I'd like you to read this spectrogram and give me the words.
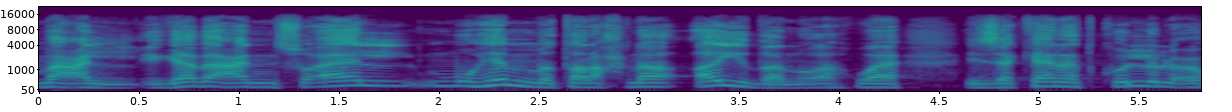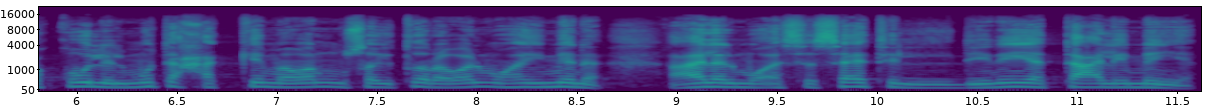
مع الإجابة عن سؤال مهم طرحناه أيضا وهو إذا كانت كل العقول المتحكمة والمسيطرة والمهيمنة على المؤسسات الدينية التعليمية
